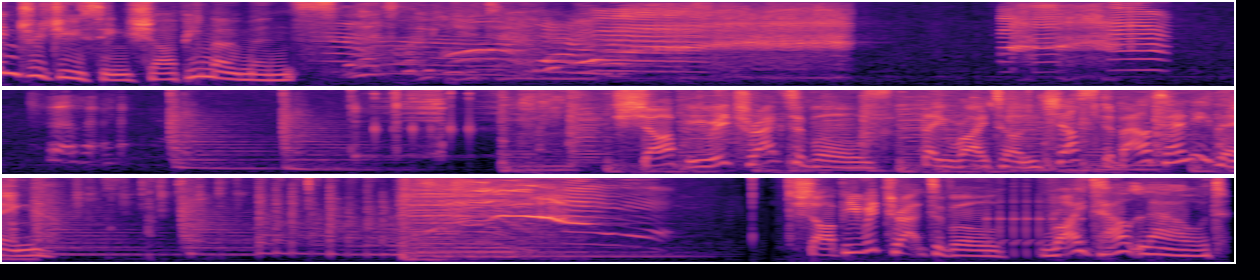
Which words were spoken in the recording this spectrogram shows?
Introducing Sharpie Moments. Let's put you down. Sharpie Retractables. They write on just about anything. Sharpie Retractable. Write out loud.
